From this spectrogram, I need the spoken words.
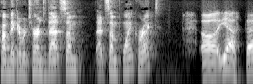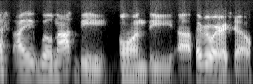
probably making a return to that some at some point. Correct? Uh, yes, Fest. I will not be on the uh, February show.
